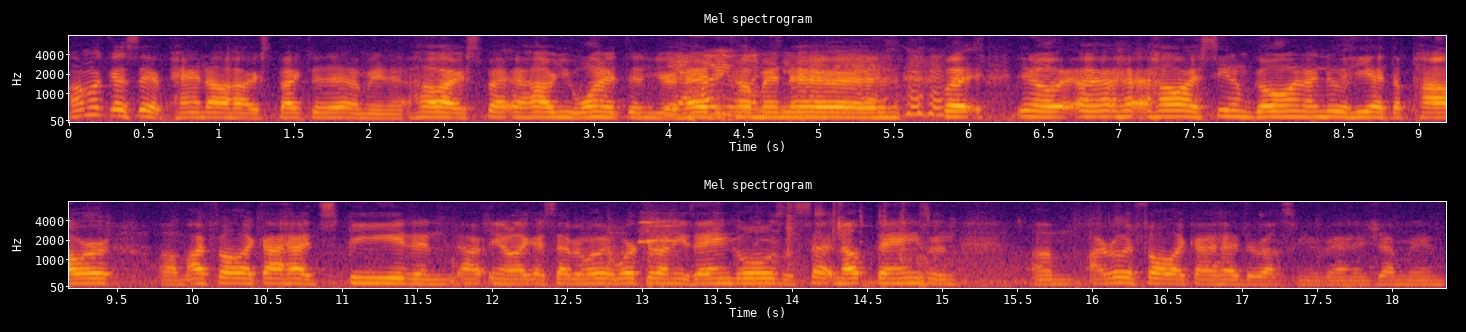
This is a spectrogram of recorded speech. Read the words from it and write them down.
I'm not gonna say it panned out how I expected it. I mean, how I expect, how you want it in your Yeah, head to you come want in it, there. yeah. but you know, uh, how I seen him going, I knew he had the power. Um, I felt like I had speed, and uh, you know, like I said, I've been really working on these angles and setting up things, and um, I really felt like I had the wrestling advantage. I mean,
